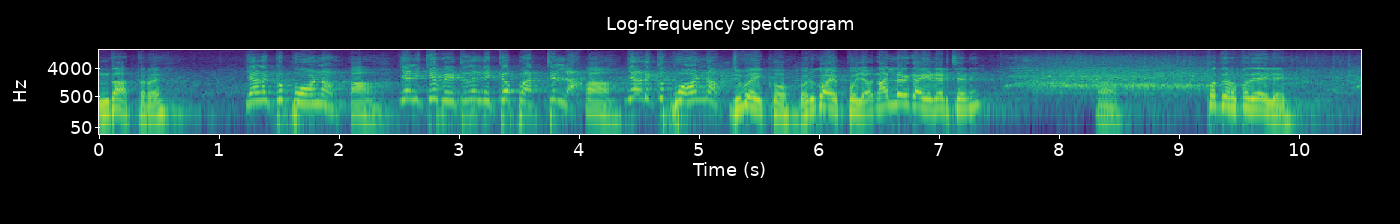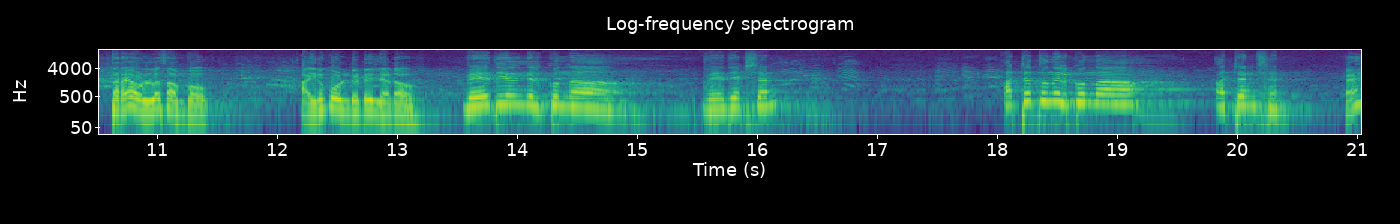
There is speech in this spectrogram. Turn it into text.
എന്താ അത്രേ? എനിക്ക് പോണം. എനിക്ക് വീട്ടിൽ നിൽക്കാൻ പറ്റില്ല. എനിക്ക് പോണം. ജുബൈക്കോ ഒരു കുഴപ്പമില്ല. നല്ലൊരു കൈയുടെ അടിച്ചാണ് ആ. ഇപ്പൊ തിരുപ്പതിയായില്ലേ ഇത്രേ ഉള്ള സംഭവം. അതിന് കൊണ്ടിട്ടില്ല കേട്ടോ വേദിയിൽ നിൽക്കുന്ന വേദ്യക്ഷൻ അറ്റത്ത് നിൽക്കുന്ന അറ്റൻഷൻ ഏ?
